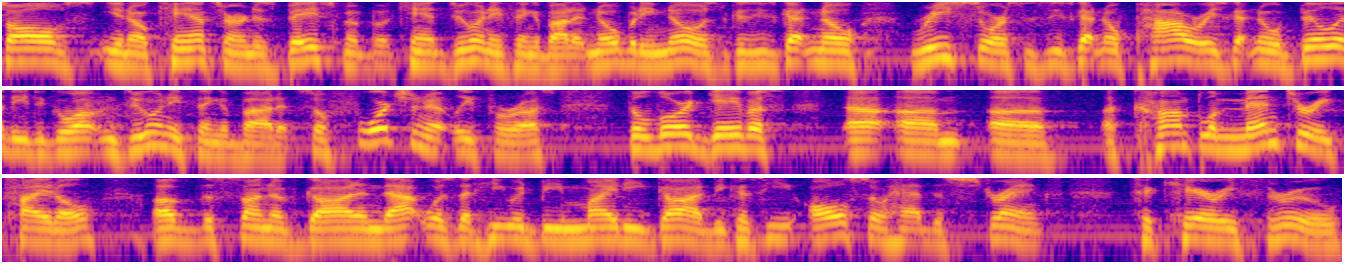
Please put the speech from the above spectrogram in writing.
solves you know, cancer in his basement but can't do anything about it. Nobody knows because he's got no resources, he's got no power, he's got no ability to go out and do anything about it. So, fortunately for us, the Lord gave us uh, um, uh, a complementary title of the Son of God, and that was that he would be mighty God because he also had the strength to carry through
